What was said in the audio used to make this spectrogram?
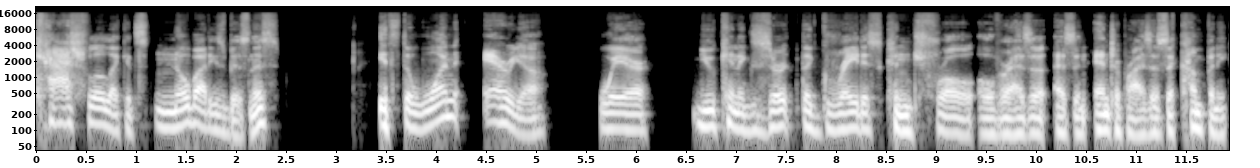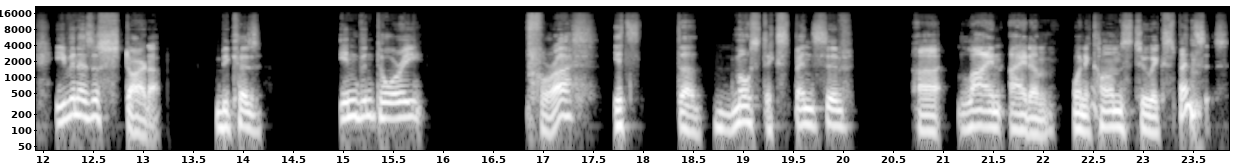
cash flow like it's nobody's business. It's the one area where you can exert the greatest control over as a as an enterprise as a company even as a startup because inventory for us it's the most expensive uh, line item when it comes to expenses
